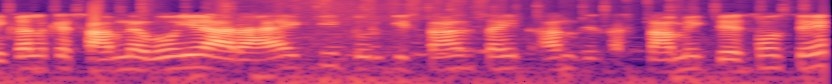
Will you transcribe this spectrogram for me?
निकल के सामने वो ये आ रहा है कि तुर्किस्तान सहित अन्य इस्लामिक देशों से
